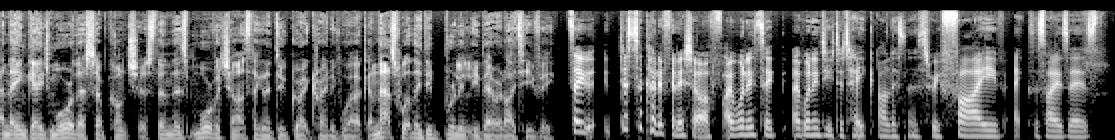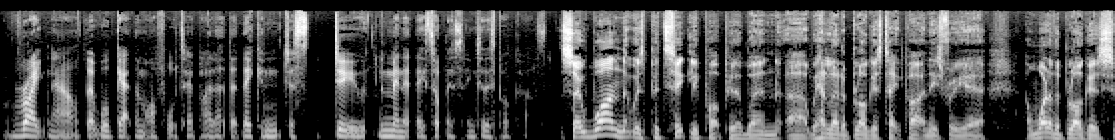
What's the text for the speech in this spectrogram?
and they engage more of their subconscious, then there's more of a chance they're going to do great creative work. And that's what they did brilliantly there at ITV. So just to kind of finish off, I wanted to I wanted you to take our listeners through five exercises right now that will get them off autopilot that they can just do the minute they stop listening to this podcast. So one that was particularly popular when uh, we had a lot of bloggers take part in these for a year, and one of the bloggers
